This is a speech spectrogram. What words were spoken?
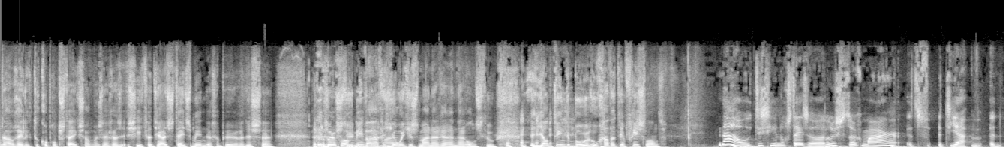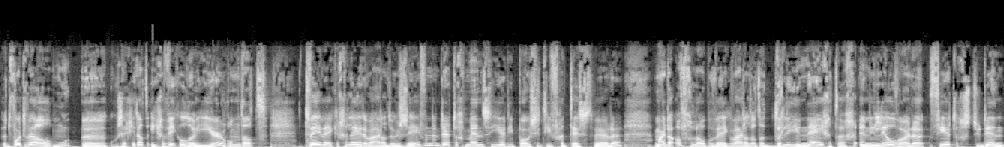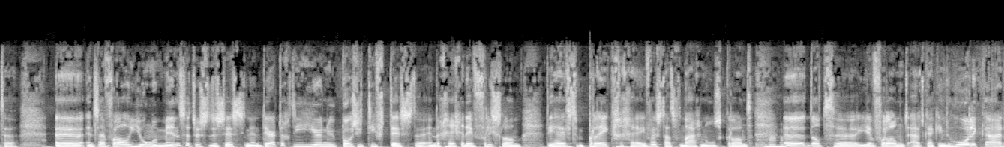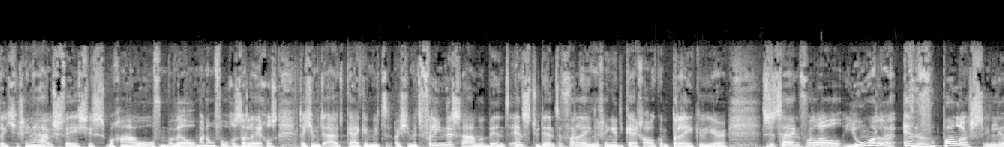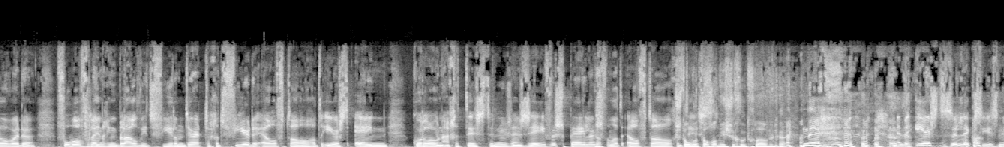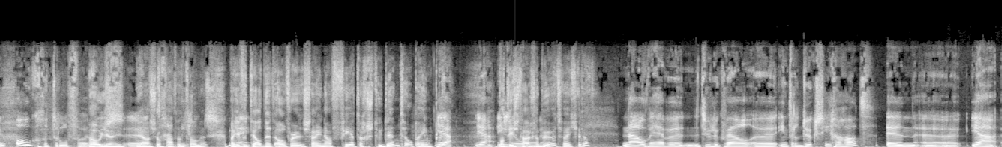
nou, redelijk de kop opsteekt, zou ik maar zeggen, zie ik dat juist steeds minder gebeuren. Dus stuur die wagensjongetjes maar, maar naar, naar ons toe. Jantien de Boer, hoe gaat het in Friesland? Nou, het is hier nog steeds wel rustig, maar het, het, ja, het, het wordt wel, uh, hoe zeg je dat, ingewikkelder hier. Omdat twee weken geleden waren er 37 mensen hier die positief getest werden. Maar de afgelopen week waren dat er 93 en in Leeuwarden 40 studenten. Uh, en het zijn vooral jonge mensen tussen de 16 en 30 die hier nu positief testen. En de GGD Friesland die heeft een preek gegeven, staat vandaag in onze krant, -hmm. uh, dat je vooral moet uitkijken in de horeca, dat je geen huisfeestjes mag houden, of wel, maar dan volgens de regels. Dat je moet uitkijken met, als je met vrienden samen bent. En studentenverenigingen, die krijgen ook een preek weer. Dus het zijn vooral jongeren en ja. voetballers in Leeuwarden. Voetbalvereniging Blauw-Wit 34, het vierde elftal, had eerst één corona getest. En nu zijn zeven spelers ja. van dat elftal getest. Stonden toch al niet zo goed, geloof ik, hè? nee. en de eerste selectie is nu ook getroffen. Oh dus, jee, uh, ja, zo gaat het dan. Hè? Maar nee. je vertelt net over, zijn je nou 40 studenten op één plek? Ja, ja Wat is daar gebeurd, weet je dat? Nou, we hebben natuurlijk wel uh, introductie gehad. En uh, ja,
